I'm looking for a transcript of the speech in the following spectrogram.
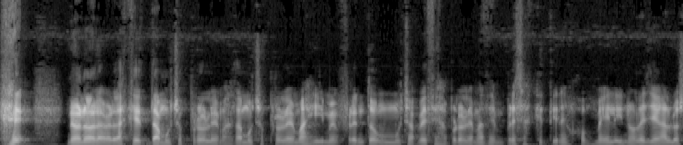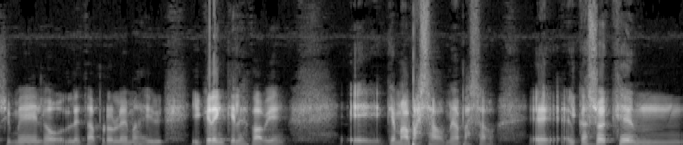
no, no, la verdad es que da muchos problemas, da muchos problemas y me enfrento muchas veces a problemas de empresas que tienen Hotmail y no les llegan los emails o les da problemas y, creen que les va bien. Eh, que me ha pasado, me ha pasado. el caso es que... Mm,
